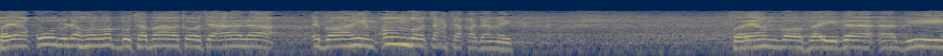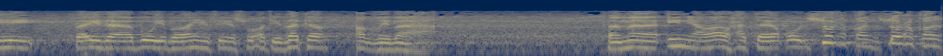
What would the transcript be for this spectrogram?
فيقول له الرب تبارك وتعالى إبراهيم انظر تحت قدميك. فينظر فإذا أبيه فإذا أبوه إبراهيم في صورة ذكر الضباع. فما إن يراه حتى يقول سحقا سحقا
